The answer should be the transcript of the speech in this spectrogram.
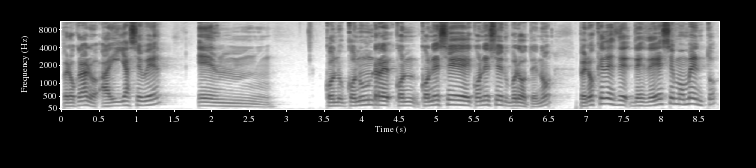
pero claro, ahí ya se ve con, con, un con, ese, con ese brote, ¿no? Pero es que desde, desde ese momento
